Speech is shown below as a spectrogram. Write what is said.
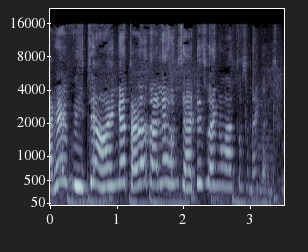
अरे पीछे आएँगे थोड़ा पहले हम सेटिस्फाइंग बात तो सुनेगा इसको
